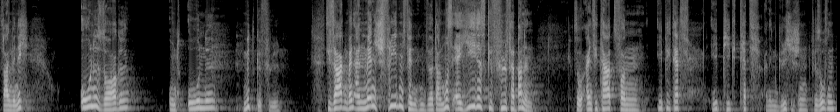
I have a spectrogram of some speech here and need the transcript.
sagen wir nicht, ohne Sorge und ohne Mitgefühl. Sie sagen, wenn ein Mensch Frieden finden wird, dann muss er jedes Gefühl verbannen. So, ein Zitat von Epiktet, Epiktet, einem griechischen Philosophen.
